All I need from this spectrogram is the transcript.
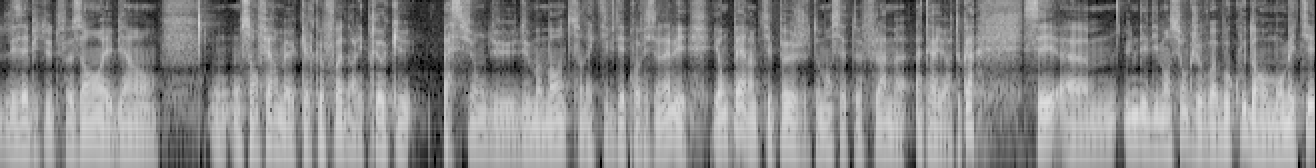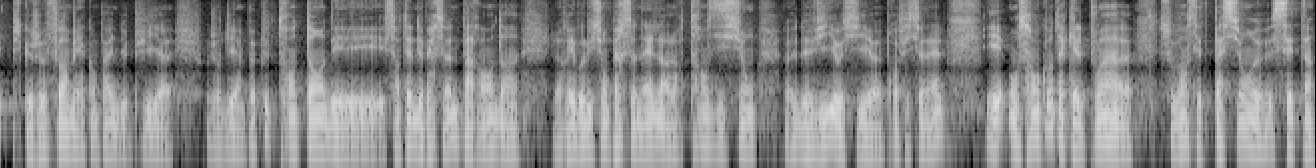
les habitudes faisant, eh bien, on, on s'enferme quelquefois dans les préoccupations passion du, moment, de son activité professionnelle, et, on perd un petit peu justement cette flamme intérieure. En tout cas, c'est euh, une des dimensions que je vois beaucoup dans mon métier, puisque je forme et accompagne depuis euh, aujourd'hui un peu plus de 30 ans des centaines de personnes par an dans leur évolution personnelle, dans leur transition euh, de vie aussi professionnelle. Et on se rend compte à quel point souvent cette passion s'éteint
